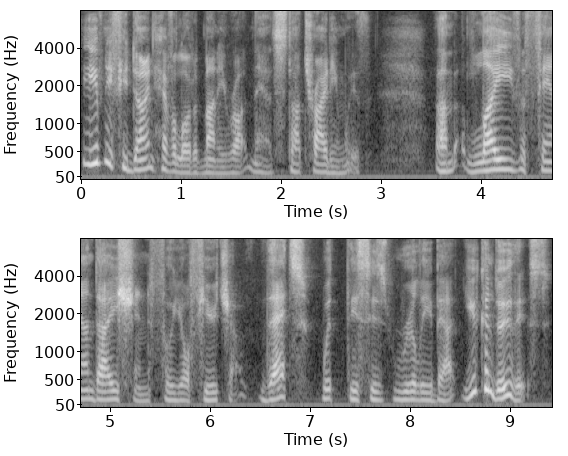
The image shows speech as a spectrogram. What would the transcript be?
Even if you don't have a lot of money right now to start trading with um, lay the foundation for your future. That's what this is really about. You can do this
